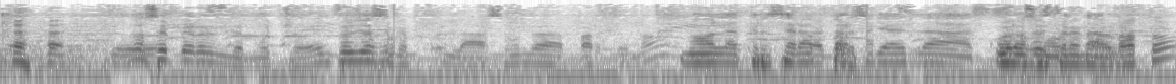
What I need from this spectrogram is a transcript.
No se pierden de mucho. ¿eh? Entonces ya se la segunda parte, ¿no? No, la tercera La parte tercera. ya es la ¿Cuándo cura se estrena al rato?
